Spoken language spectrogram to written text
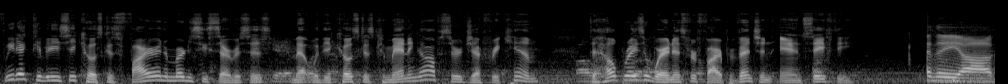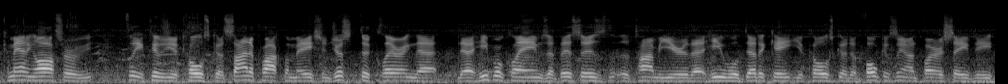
Fleet Activities Yokosuka's Fire and Emergency Services met with Yokosuka's commanding officer, Jeffrey Kim, to help raise awareness for fire prevention and safety. The uh, commanding officer of Fleet Activities Yokosuka signed a proclamation just declaring that, that he proclaims that this is the time of year that he will dedicate Yokosuka to focusing on fire safety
